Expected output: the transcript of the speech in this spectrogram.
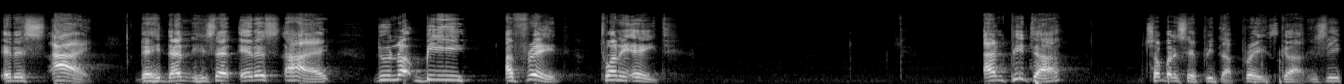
It is I. Then he said, It is I. Do not be afraid. 28. And Peter, somebody say Peter, praise God. You see,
